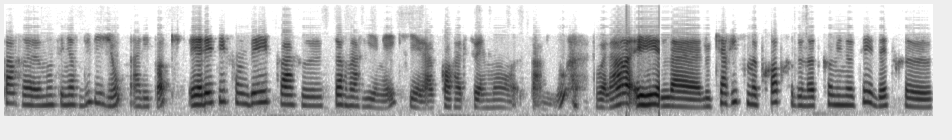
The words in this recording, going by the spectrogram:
par euh, Monseigneur Dubigeon à l'époque et elle a été fondée par euh, Sœur Marie-Aimée qui est encore actuellement euh, parmi nous. voilà. Et le charisme propre de notre communauté est d'être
